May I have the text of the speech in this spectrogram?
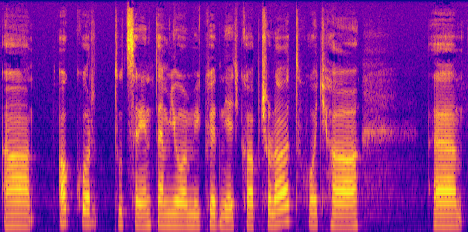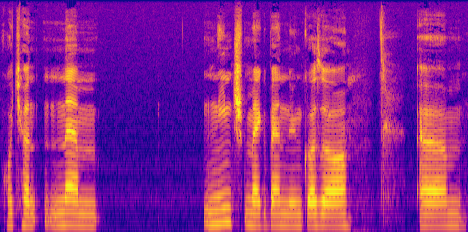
a, akkor tud szerintem jól működni egy kapcsolat, hogyha, hogyha nem nincs meg bennünk az a um,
